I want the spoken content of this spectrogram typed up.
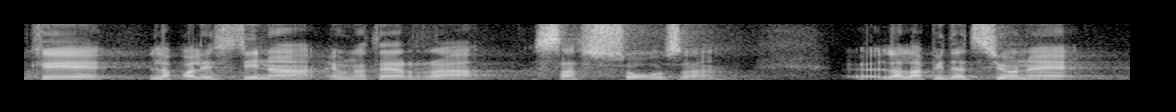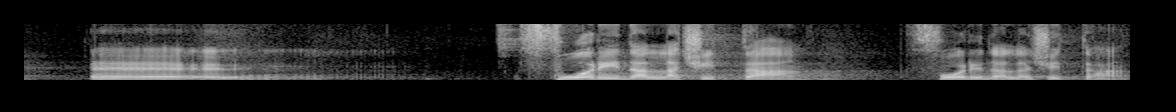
che la Palestina è una terra sassosa, eh, la lapidazione eh, fuori dalla città, fuori dalla città,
